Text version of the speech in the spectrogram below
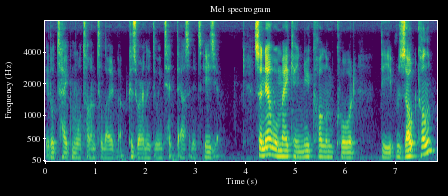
it'll take more time to load, but because we're only doing 10,000, it's easier. So now we'll make a new column called the result column.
